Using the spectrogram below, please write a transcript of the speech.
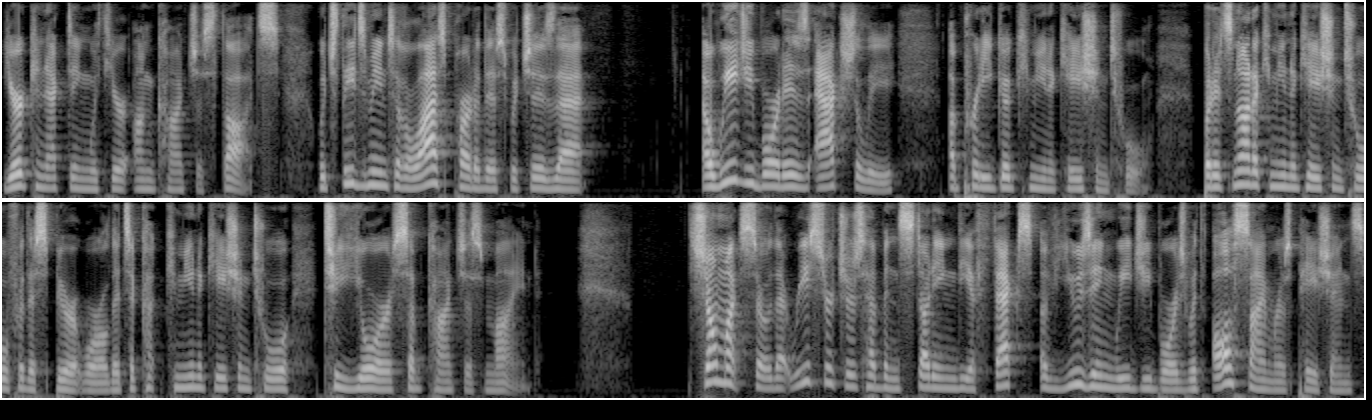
You're connecting with your unconscious thoughts, which leads me into the last part of this, which is that a Ouija board is actually a pretty good communication tool, but it's not a communication tool for the spirit world. It's a co- communication tool to your subconscious mind. So much so that researchers have been studying the effects of using Ouija boards with Alzheimer's patients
